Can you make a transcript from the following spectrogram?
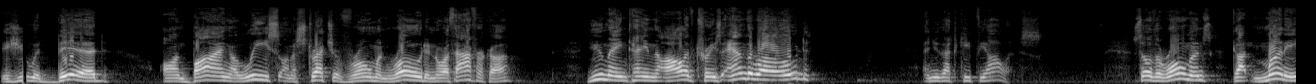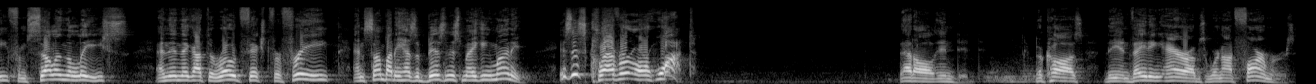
is you would bid on buying a lease on a stretch of Roman road in North Africa. You maintain the olive trees and the road, and you got to keep the olives. So the Romans got money from selling the lease, and then they got the road fixed for free, and somebody has a business making money. Is this clever or what? That all ended because the invading Arabs were not farmers,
